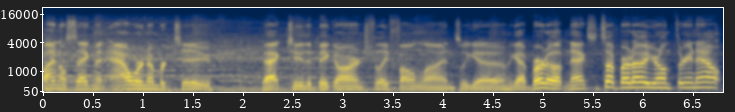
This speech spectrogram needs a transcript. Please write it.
Final segment, hour number two. Back to the Big Orange Philly phone lines we go. We got Berto up next. What's up, Berto? You're on three and out.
